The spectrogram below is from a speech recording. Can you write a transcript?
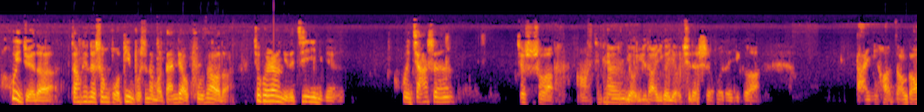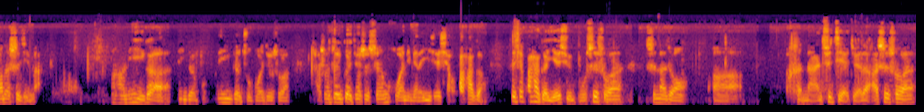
会觉得当天的生活并不是那么单调枯燥的，就会让你的记忆里面会加深，就是说啊，今天有遇到一个有趣的事或者一个打引号糟糕的事情吧。然后另一个另一个另一个主播就说，他说这个就是生活里面的一些小 bug，这些 bug 也许不是说是那种啊。很难去解决的，而是说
